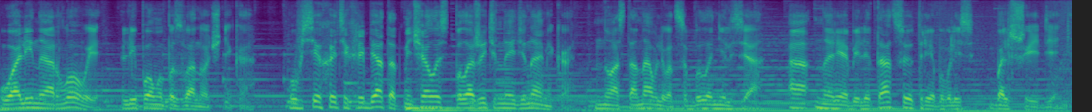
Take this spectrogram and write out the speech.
У Алины Орловой – липома позвоночника. У всех этих ребят отмечалась положительная динамика, но останавливаться было нельзя, а на реабилитацию требовались большие деньги.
